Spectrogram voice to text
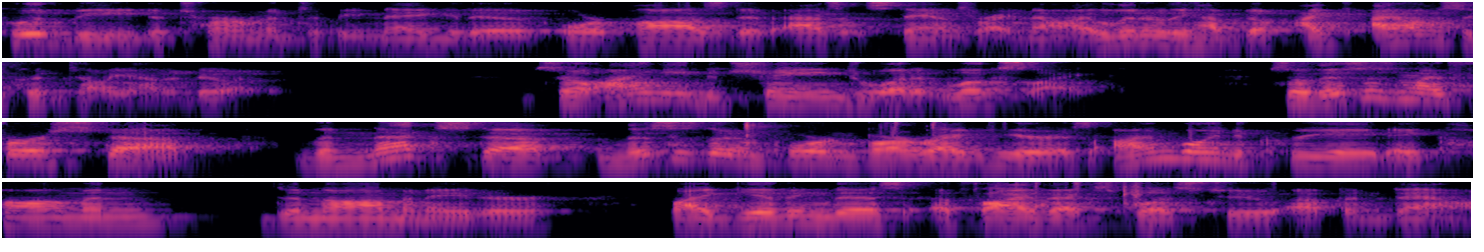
could be determined to be negative or positive as it stands right now. I literally have, I, I honestly couldn't tell you how to do it. So I need to change what it looks like. So this is my first step. The next step, and this is the important part right here, is I'm going to create a common denominator by giving this a 5x plus 2 up and down.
